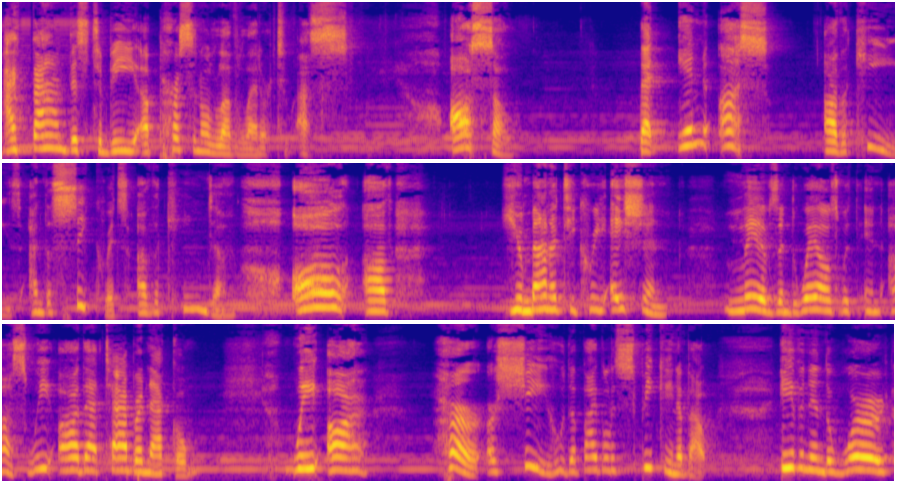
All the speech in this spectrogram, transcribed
I found this to be a personal love letter to us. Also, that in us are the keys and the secrets of the kingdom. All of humanity creation lives and dwells within us. We are that tabernacle. We are her or she who the Bible is speaking about. Even in the word,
